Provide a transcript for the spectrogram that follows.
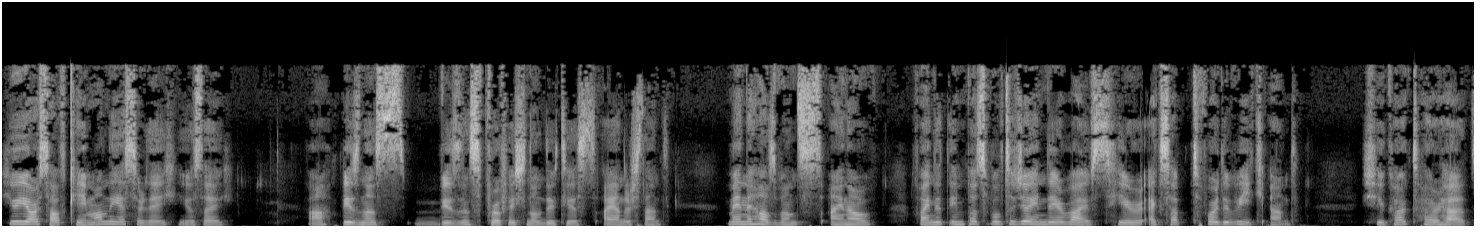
You yourself came only yesterday, you say. Ah, business, business professional duties, I understand. Many husbands, I know, find it impossible to join their wives here except for the week end. She cocked her head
